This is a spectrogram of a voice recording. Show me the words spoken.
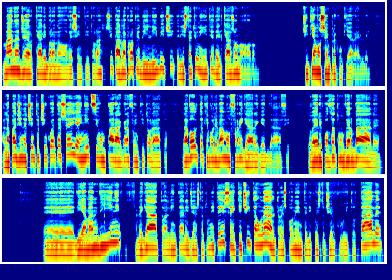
Manager Calibro 9 si intitola, si parla proprio dei libici, degli Stati Uniti e del caso Moro. Citiamo sempre Cucchiarelli. Alla pagina 156 ha inizio un paragrafo intitolato La volta che volevamo fregare Gheddafi, dove è riportato un verbale eh, di Amandini legato all'intelligence statunitense e che cita un altro esponente di questo circuito, tale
